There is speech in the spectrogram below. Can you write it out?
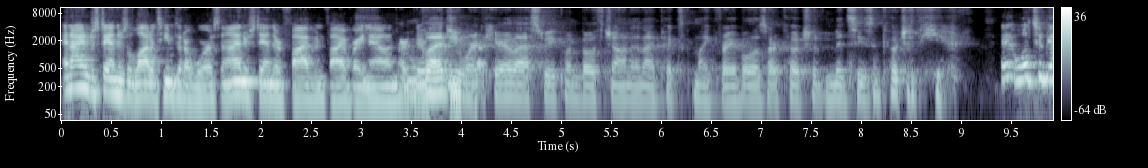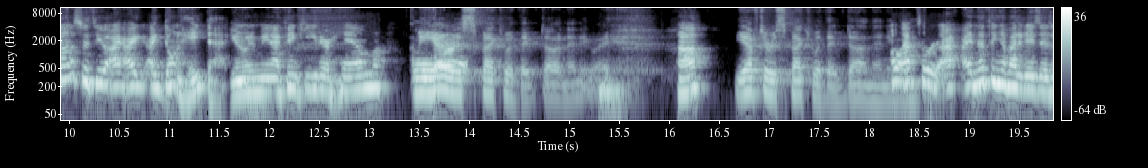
and I understand there's a lot of teams that are worse, and I understand they're five and five right now. And they're, I'm they're- glad you weren't here last week when both John and I picked Mike Vrabel as our coach of midseason coach of the year. Eh, Well, to be honest with you, I, I I don't hate that. You know what I mean? I think either him I mean, you gotta respect what they've done anyway. huh? You have to respect what they've done anyway. Oh, absolutely. I, the thing about it is, is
